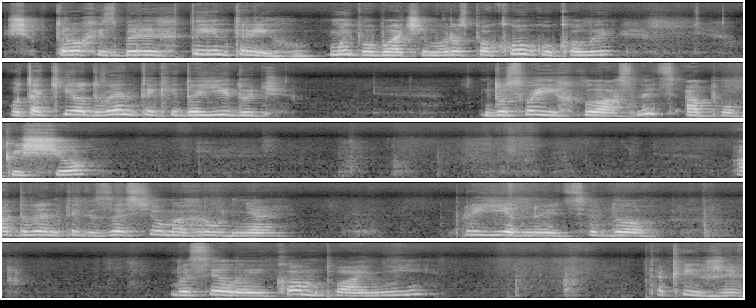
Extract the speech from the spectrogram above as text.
щоб трохи зберегти інтригу. Ми побачимо розпаковку, коли отакі адвентики доїдуть до своїх власниць, а поки що. Адвентик за 7 грудня приєднується до веселої компанії, таких же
